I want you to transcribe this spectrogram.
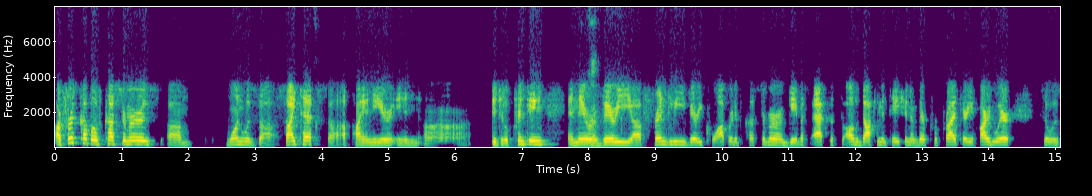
our first couple of customers, um, one was uh, Scitex, uh, a pioneer in uh, digital printing, and they were a very uh, friendly, very cooperative customer. Gave us access to all the documentation of their proprietary hardware so it was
